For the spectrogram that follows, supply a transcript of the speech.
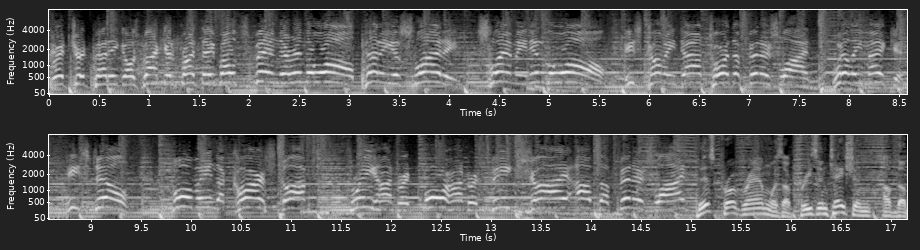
Richard Petty goes back in front. They both spin. They're in the wall. Petty is sliding, slamming into the wall. He's coming down toward the finish line. Will he make it? He's still moving. The car stops 300, 400 feet shy of the finish line. This program was a presentation of the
